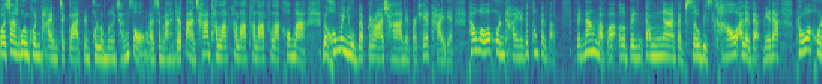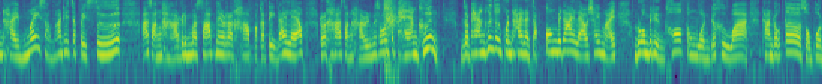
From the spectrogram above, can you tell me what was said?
ประชาชนคนไทยมันจะกลายเป็นพลเมืองชั้นสองแล้วใช่ไหมเดี๋ยวต่างชาติทะลักทะลักทะลักทะลักเข้ามา แล้วเขามาอยู่แบบราชาในประเทศไทยเนี่ยเท่ากับว่าคนไทยเนี่ยก็ต้องไปแบบไปนั่งแบบว่าเออเป็นทำงานแบบเซอร์วิสเขาอะไรแบบนี้นะเพราะว่าคนไทยไม่สามารถที่จะไปซื้ออสังหาริมทรัพย์ในราคาปกติได้แล้ว ราคาอสังหาริมทรัพย์มันจะแพงขึ้นมันจะแพงขึ้นจนคนไทยเนี่ยจับต้องไม่ได้แล้วใช่ไหมรวมไปถึงข้อกังวลก็คือว่าทางดรโสพล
